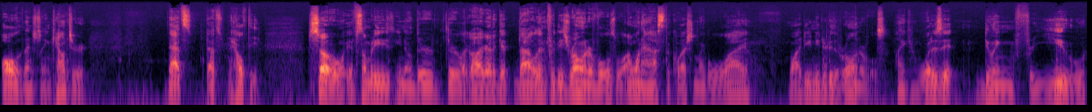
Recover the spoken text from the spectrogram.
all eventually encounter, that's that's healthy. So if somebody's, you know, they're they're like, oh, I got to get dialed in for these row intervals. Well, I want to ask the question like, well, why why do you need to do the row intervals? Like, what is it doing for you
